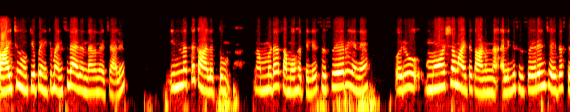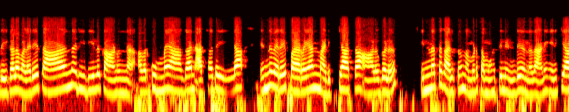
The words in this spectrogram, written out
വായിച്ചു നോക്കിയപ്പോൾ എനിക്ക് മനസ്സിലായത് എന്താണെന്ന് വെച്ചാൽ ഇന്നത്തെ കാലത്തും നമ്മുടെ സമൂഹത്തിൽ സിസേറിയനെ ഒരു മോശമായിട്ട് കാണുന്ന അല്ലെങ്കിൽ സിസേറിയൻ ചെയ്ത സ്ത്രീകളെ വളരെ താഴ്ന്ന രീതിയിൽ കാണുന്ന അവർക്ക് ഉമ്മയാകാൻ അർഹതയില്ല എന്ന് വരെ പറയാൻ മടിക്കാത്ത ആളുകൾ ഇന്നത്തെ കാലത്തും നമ്മുടെ സമൂഹത്തിൽ ഉണ്ട് എന്നതാണ് എനിക്ക് ആ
